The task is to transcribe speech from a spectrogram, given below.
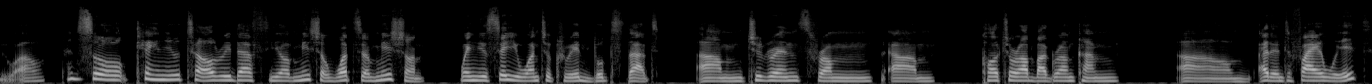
Wow. And so, can you tell readers your mission? What's your mission when you say you want to create books that um, children from um, cultural background can um, identify with?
